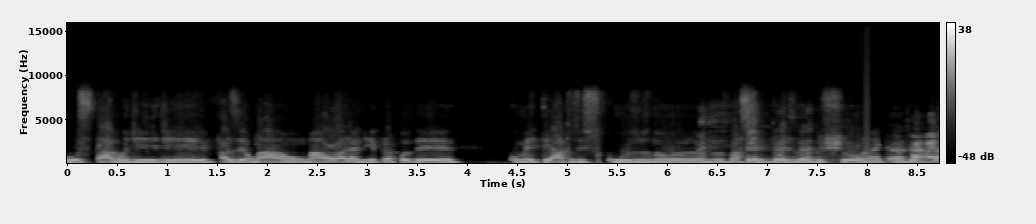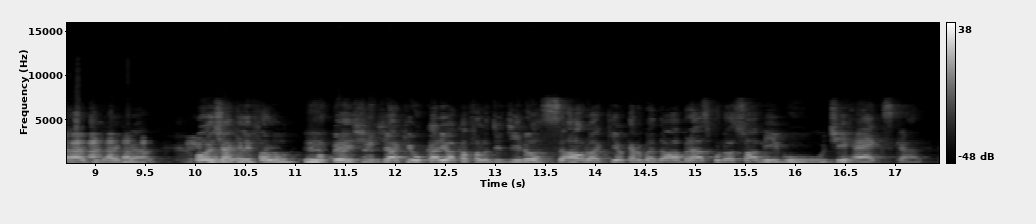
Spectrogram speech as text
gostavam de, de fazer uma, uma hora ali para poder cometer atos escusos no, nos bastidores do, do, show, né, cara? É verdade, né, cara? Ô, já que ele falou, ô Peixe, já que o Carioca falou de dinossauro aqui, eu quero mandar um abraço pro nosso amigo, o T-Rex, cara.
